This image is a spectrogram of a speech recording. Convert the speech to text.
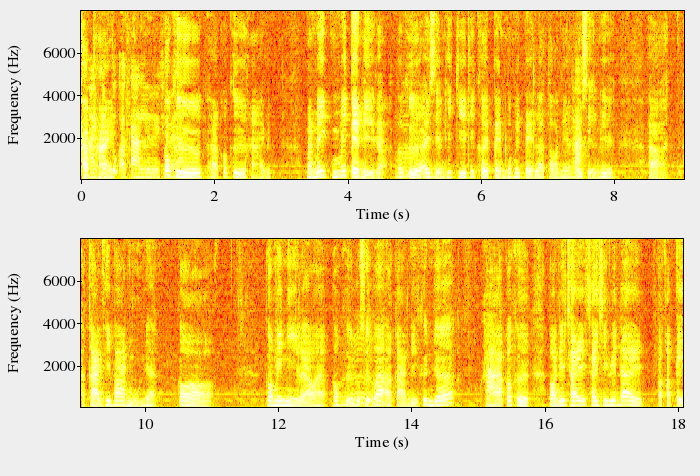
ครับหายเกือบหายทุกอาการเลยใช่ไหมก็คือคะอ่าก็คือหายไปมันไม่ไม่เป็นอีกอะอืมก็คือไอ้เสียงที่จี๊ดที่เคยเป็นก็ไม่เป็นแล้วตอนเนี้ยค่ะ ไอ้เสียงที่อ่าอาการที่บ้านหมุนเนี่ยก็ก็ไม่มีแล้วฮะก็คือรู้สึกว่าอาการดีขึ้นเยอะนะฮะก็คือตอนนี้ใช้ใช้ชีวิตได้ปกติ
